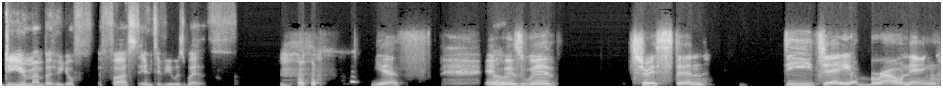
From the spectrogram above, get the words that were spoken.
Do you remember who your f- first interview was with? yes. It Huh? was with Tristan DJ Browning.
